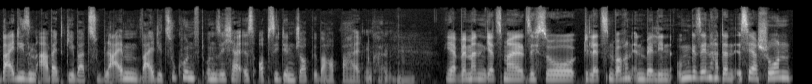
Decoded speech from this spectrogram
bei diesem Arbeitgeber zu bleiben, weil die Zukunft unsicher ist, ob sie den Job überhaupt behalten können. Ja, wenn man jetzt mal sich so die letzten Wochen in Berlin umgesehen hat, dann ist ja schon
